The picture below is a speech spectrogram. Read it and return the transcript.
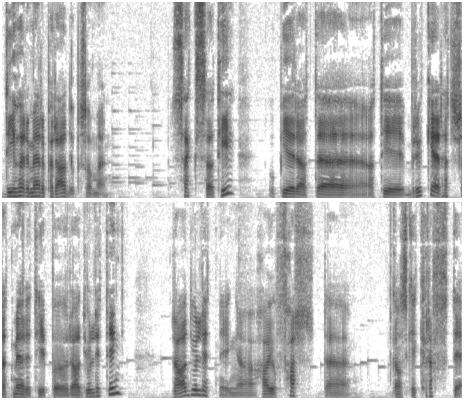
de hører mer på radio på sommeren. Seks av ti oppgir at, uh, at, de bruker rett og slett mer tid på radiolytting. Radiolyttinga har jo falt uh, ganske kraftig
